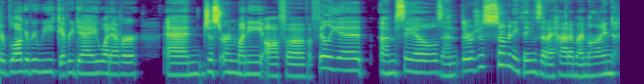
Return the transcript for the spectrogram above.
or blog every week, every day, whatever, and just earn money off of affiliate um, sales. And there was just so many things that I had in my mind,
